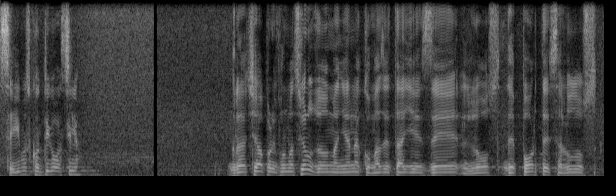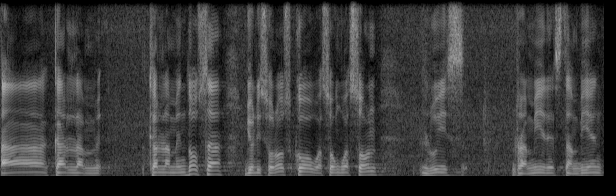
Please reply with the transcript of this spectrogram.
seguimos contigo, Basilio. Gracias por la información. Nos vemos mañana con más detalles de los deportes. Saludos a Carla, Carla Mendoza, Yolis Orozco, Guasón Guasón, Luis Ramírez también,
